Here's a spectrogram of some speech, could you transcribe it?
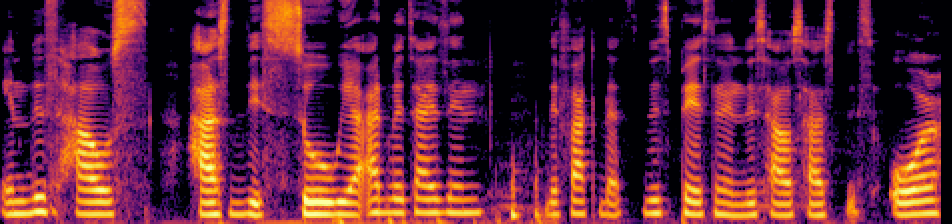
in this house has this. So we are advertising the fact that this person in this house has this. Or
